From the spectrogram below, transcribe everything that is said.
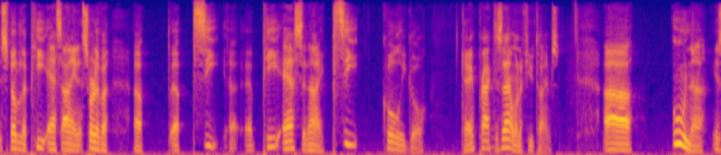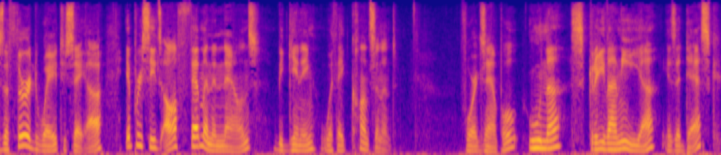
spelled with a P S I, and it's sort of a a, a, psi, a, a P S and I. Psicologo. Okay, practice that one a few times. Uh, Una is the third way to say a. It precedes all feminine nouns beginning with a consonant. For example, una scrivania is a desk,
